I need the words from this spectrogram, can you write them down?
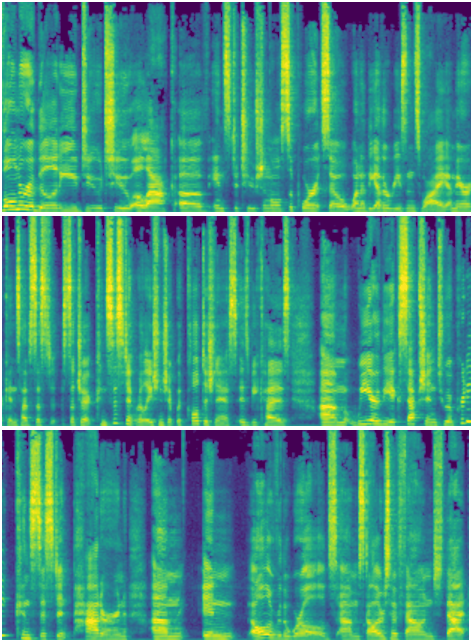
vulnerability due to a lack of institutional support. So, one of the other reasons why Americans have such, such a consistent relationship with cultishness is because um, we are the exception to a pretty consistent pattern. Um, in all over the world, um, scholars have found that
